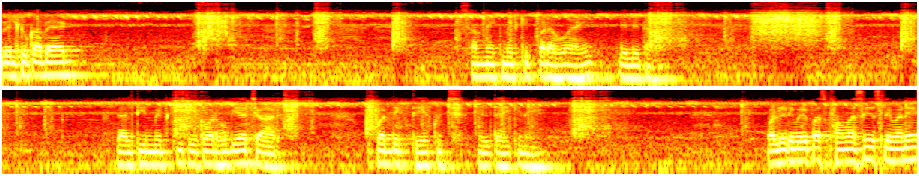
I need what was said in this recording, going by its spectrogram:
लेवल टू का बैग सामने एक मिड किट पड़ा हुआ है, ले लेता हूँ। फ़िलहाल तीन मिड किट एक और हो गया, चार। ऊपर देखते हैं कुछ मिलता है कि नहीं। ऑलरेडी मेरे पास फार्मास है इसलिए मैंने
